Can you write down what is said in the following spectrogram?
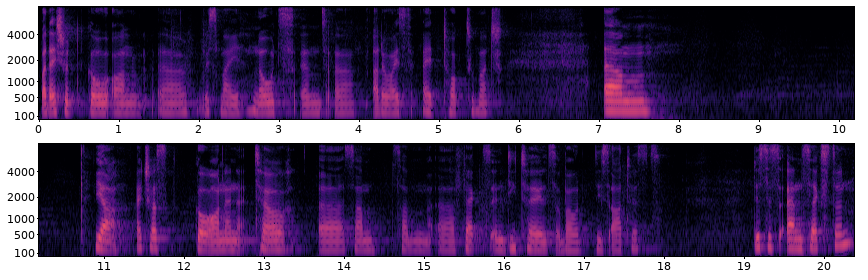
But I should go on uh, with my notes, and uh, otherwise I talk too much. Um, yeah, I just go on and tell uh, some some uh, facts and details about these artists. This is Anne Sexton.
